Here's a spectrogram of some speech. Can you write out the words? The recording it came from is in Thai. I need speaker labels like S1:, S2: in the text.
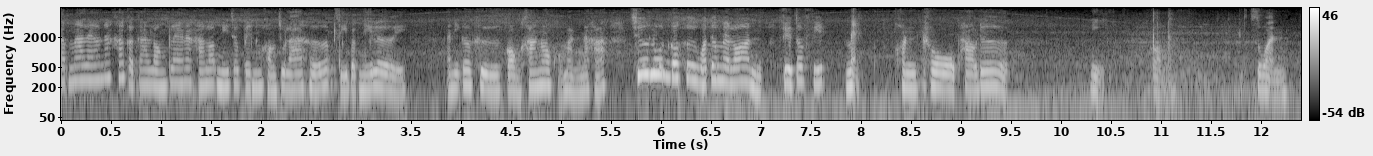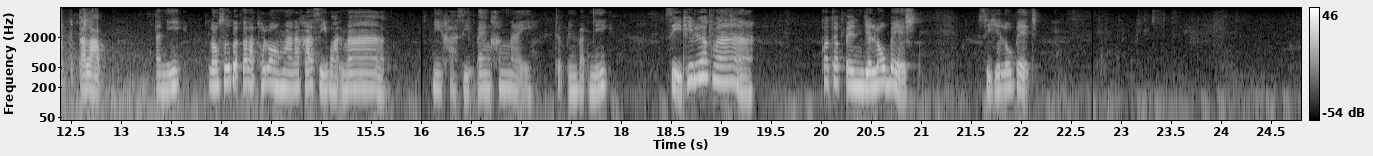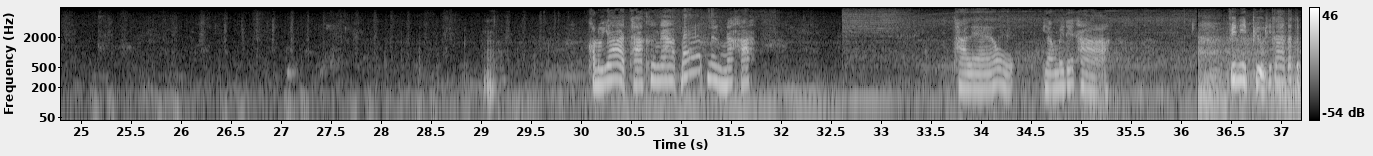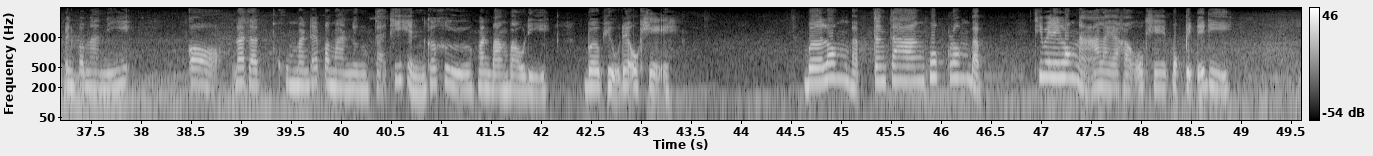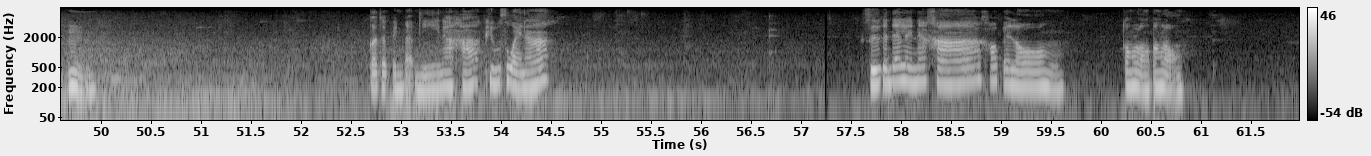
S1: ลับมาแล้วนะคะ กับการลองแปลงนะคะ รอบนี้จะเป็นของจุฬาเฮิร์บสีแบบนี้เลย อันนี้ก็คือกล่องข้างนอกของมันนะคะ ชื่อรุ่นก็คือ Watermelon Filter Fit Matte Control Powder นี่กล่อง ส่วนตลับ อันนี้เราซื้อแบบตลับทดลองมานะคะ สีหวานมาก นี่ค่ะ สีแป้งข้างในจะเป็นแบบนี้ สีที่เลือกมา ก็จะเป็น Yellow Beige สี Yellow Beige ขออนุญาตทาครึ่งหน้าแป๊บหนึ่งนะคะ ทาแล้วยังไม่ได้ทา ฟินิชผิวที่ได้ก็จะเป็นประมาณนี้ ก็น่าจะคุมมันได้ประมาณหนึง แต่ที่เห็นก็คือมันบางเบาดี เบอร์ผิวได้โอเค เบอร์ล่องแบบจางๆ พวกล่องแบบที่ไม่ได้ล่องหนาอะไรอะค่ะ โอเค ปกปิดได้ดี อืม ก็จะเป็นแบบนี้นะคะ ผิวสวยนะซื้อกันได้เลยนะคะ เข้าไปลอง ต้องลองต้องลอง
